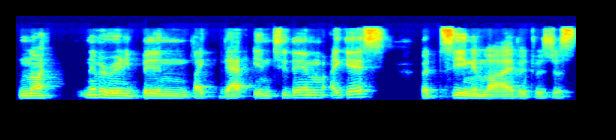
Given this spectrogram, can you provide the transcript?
not never really been like that into them i guess but seeing them live it was just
